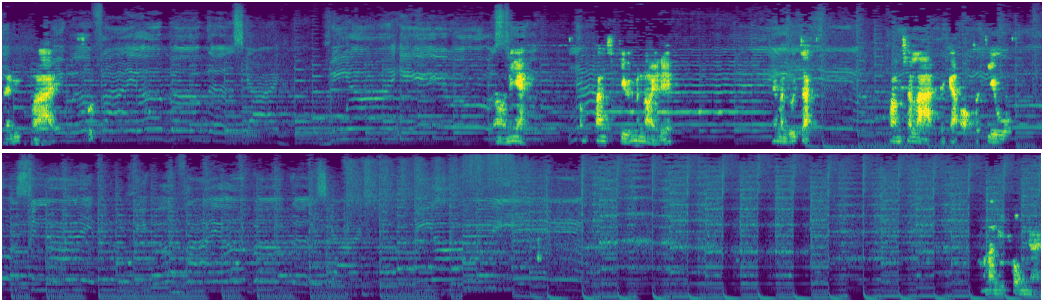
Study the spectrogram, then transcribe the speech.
และรีควายสุด อ๋อนี่ไงต้องตั้งสกิลให้มันหน่อยดิให้มันรู้จักความฉลาดในการออกสกิลเรามีธงหน่อย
